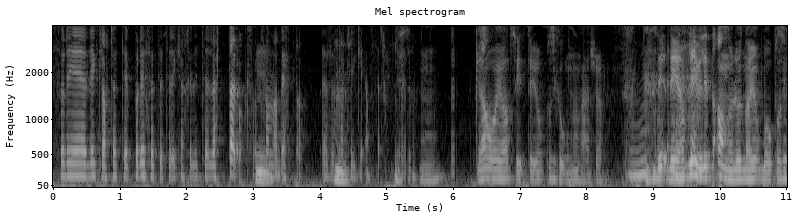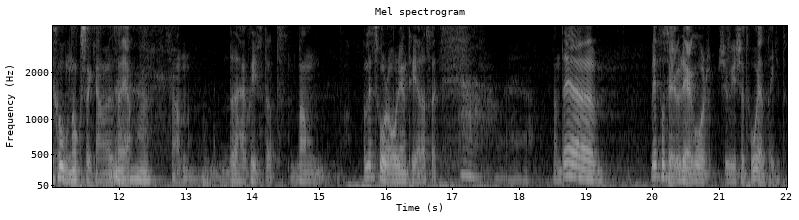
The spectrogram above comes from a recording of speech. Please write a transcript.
Så det är, det är klart att det, på det sättet är det kanske lite lättare också att Mm. samarbeta över Mm. partigränser. Just det. Mm. Ja, och jag sitter i oppositionen här så Mm. det, det har blivit lite annorlunda att jobba i opposition också kan man väl säga. Ja. Sen det här skiftet. Man har lite svårare att orientera sig. Eh, Men det... Vi får se hur det går 2022 helt enkelt.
